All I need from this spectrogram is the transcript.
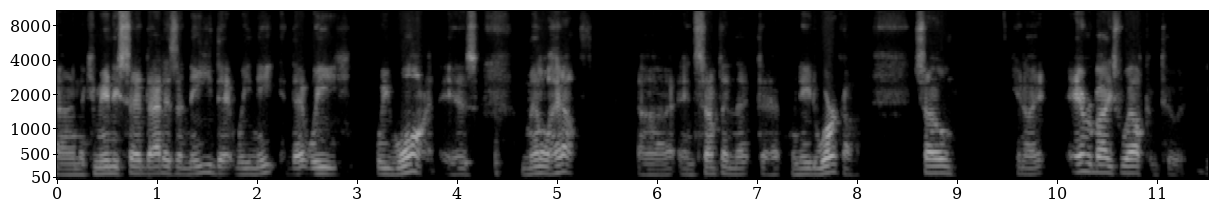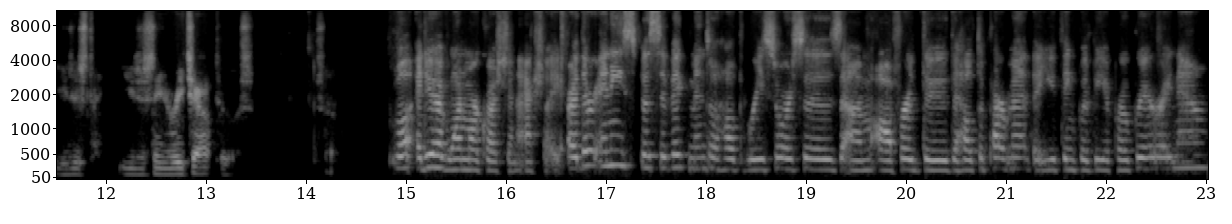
uh, and the community said that is a need that we need that we we want is mental health uh, and something that uh, we need to work on. So, you know, everybody's welcome to it. You just you just need to reach out to us. So. Well, I do have one more question actually. Are there any specific mental health resources um, offered through the health department that you think would be appropriate right now?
